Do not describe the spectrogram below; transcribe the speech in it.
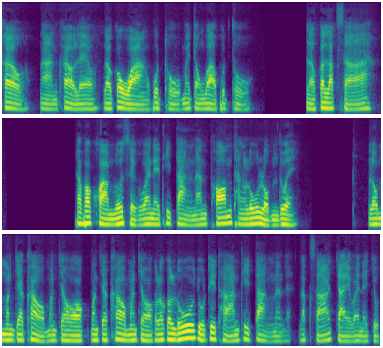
เข้า นานเข้าแล้วเราก็วางพุทโธไม่ต้องว่าพุทโธ เราก็รักษาเฉพาะความรู้สึกไว้ในที่ตั้งนั้นพร้อมทั้งรู้ลมด้วย ลมมันจะเข้ามันจะออก มันจะเข้ามันจะออกเราก็รู้อยู่ที่ฐานที่ตั้งนั่นแหละรักษาใจไว้ในจุด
